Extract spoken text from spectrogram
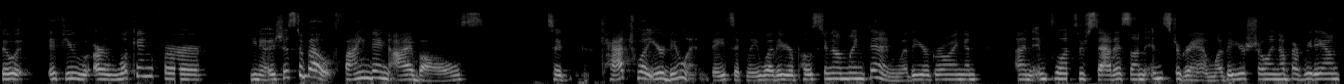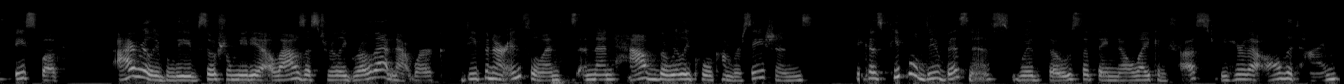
So if you are looking for, you know, it's just about finding eyeballs to catch what you're doing, basically, whether you're posting on LinkedIn, whether you're growing an, an influencer status on Instagram, whether you're showing up every day on Facebook I really believe social media allows us to really grow that network, deepen our influence, and then have the really cool conversations because people do business with those that they know, like, and trust. We hear that all the time.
